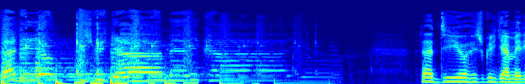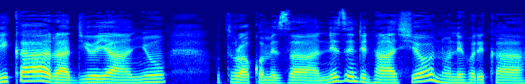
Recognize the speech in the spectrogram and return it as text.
Radiyo ijwi rya amerika. Radiyo ijwi ry'amerika radiyo yanyu. Turakomeza n'izindi ntashyo noneho reka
